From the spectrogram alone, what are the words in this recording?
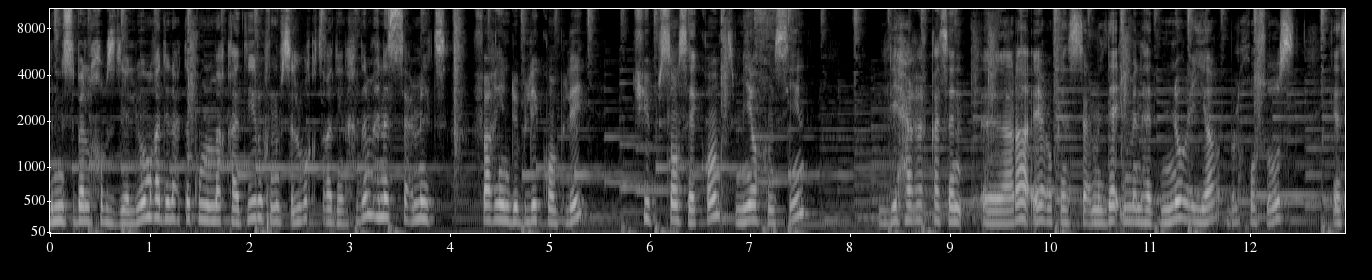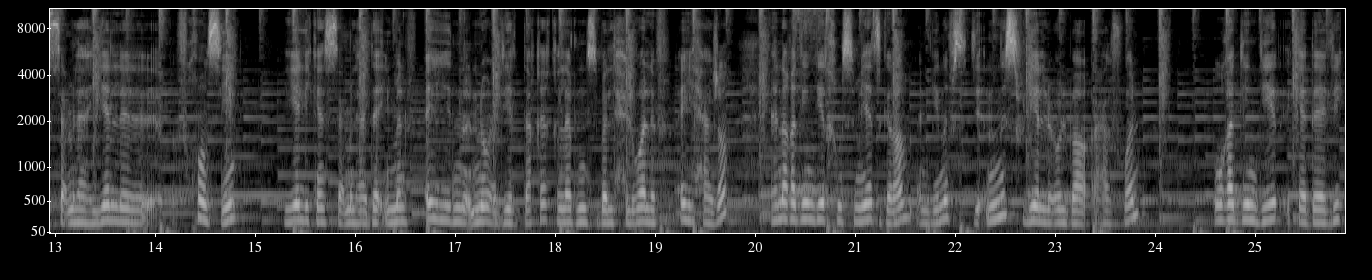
بالنسبة للخبز ديال اليوم غادي نعطيكم المقادير وفي نفس الوقت غادي نخدم. هنا استعملت farine de blé complet type 150 150 اللي حقيقة آه، رائع وكنستعمل دائما هذه النوعية بالخصوص. كنستعملها هي ال Francine هي اللي كنستعملها دائما في أي نوع ديال الدقيق لا بالنسبة للحلوى لا في أي حاجة. هنا غادي ندير 500 غرام عندي نفس دي نصف ديال العلبة عفوا. وغادي ندير كذلك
